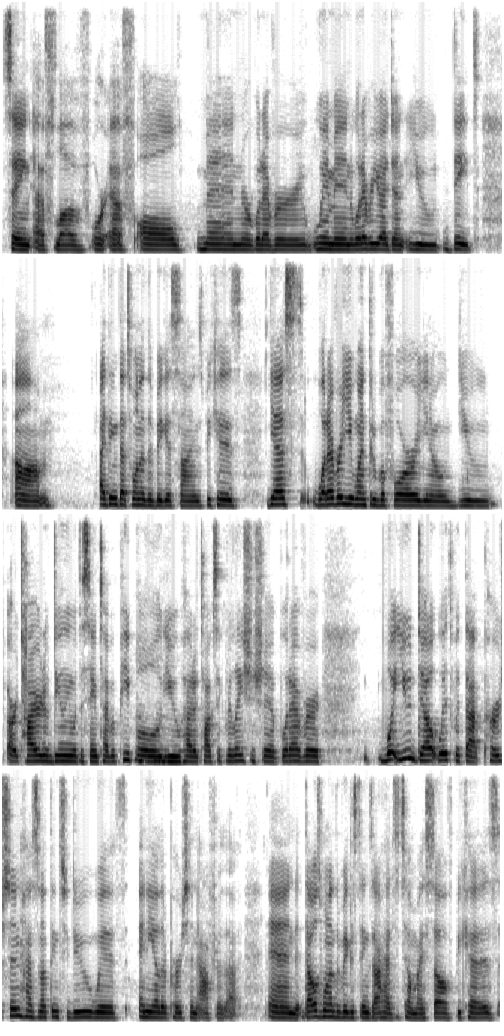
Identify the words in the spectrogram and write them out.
saying f love or f all men or whatever women, whatever you ident- you date. Um, I think that's one of the biggest signs because yes, whatever you went through before, you know, you are tired of dealing with the same type of people, mm-hmm. you had a toxic relationship, whatever what you dealt with with that person has nothing to do with any other person after that. And that was one of the biggest things I had to tell myself because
